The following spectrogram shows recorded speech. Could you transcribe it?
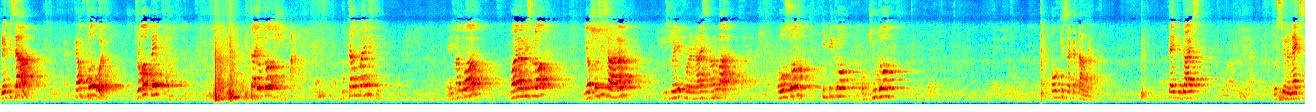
Break his arm. Come forward. Drop it. Taiotoshi. You can't do anything. And if I want, one arm is locked, the opposite arm is ready for a nice armbar. Also, typical of judo, Hon Kesa Gatame. Thank you guys. We'll see you in the next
